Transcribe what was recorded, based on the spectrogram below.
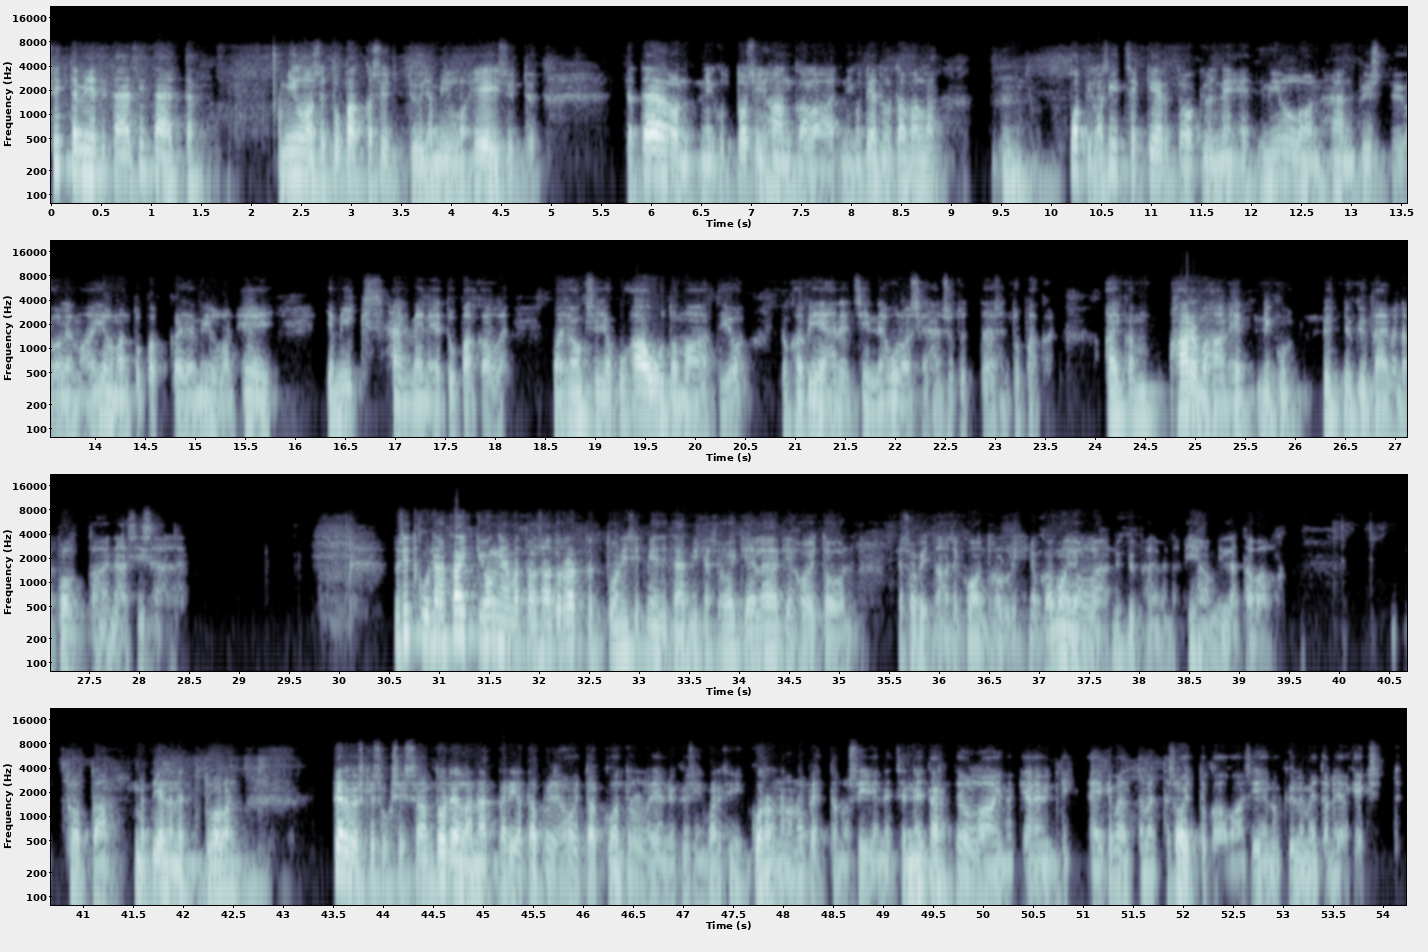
Sitten mietitään sitä, että milloin se tupakka syttyy ja milloin ei syty. Ja tämä on niin kuin tosi hankalaa, että niin kuin tietyllä tavalla potilas itse kertoo kyllä ne, että milloin hän pystyy olemaan ilman tupakkaa ja milloin ei, ja miksi hän menee tupakalle. Vai onko se joku automaatio, joka vie hänet sinne ulos ja hän sytyttää sen tupakan. Aika harvahan et, niin kuin nyt nykypäivänä polttaa enää sisällä. No sitten kun nämä kaikki ongelmat on saatu ratkottua, niin sitten mietitään, että mikä se oikea lääkehoito on ja sovitaan se kontrolli, joka voi olla nykypäivänä ihan millä tavalla. Tota, mä tiedän, että tuolla on terveyskeskuksissa on todella näppäriä tapoja hoitaa kontrolleja nykyisin, varsinkin korona on opettanut siihen, että sen ei tarvitse olla aina käynti, eikä välttämättä soittokaa, vaan siihen on kyllä metodeja keksitty.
